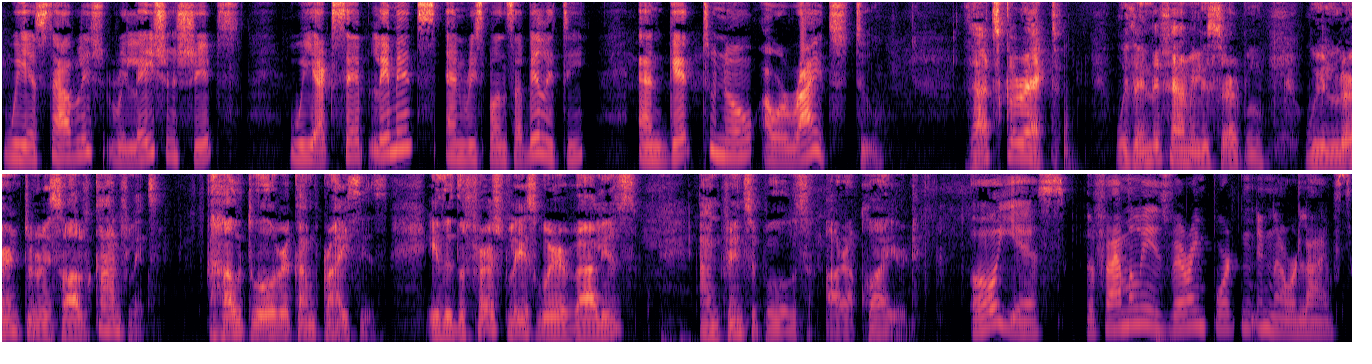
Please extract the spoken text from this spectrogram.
we establish relationships, we accept limits and responsibility, and get to know our rights too. That's correct. Within the family circle, we learn to resolve conflicts, how to overcome crises. It is the first place where values and principles are acquired. Oh, yes, the family is very important in our lives.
